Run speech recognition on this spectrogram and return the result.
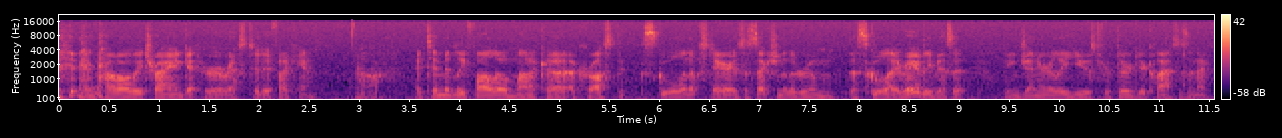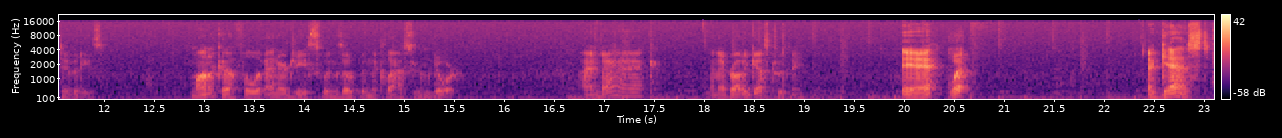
and probably try and get her arrested if I can. I timidly follow Monika across the school and upstairs, a section of the room, the school I rarely visit, being generally used for third year classes and activities. Monika, full of energy, swings open the classroom door. I'm back, and I brought a guest with me. Eh? What? A guest?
